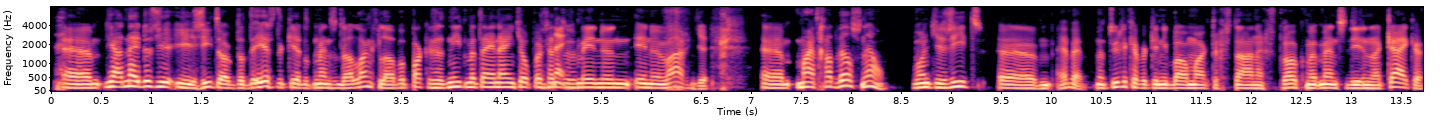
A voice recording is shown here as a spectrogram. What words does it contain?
Ehm, ja, nee, dus je, je ziet ook dat de eerste keer dat mensen daar langslopen, pakken ze het niet meteen eentje op en zetten Nee. ze hem in hun, in hun wagentje. Ehm, maar het gaat wel snel. Want je ziet, ehm, natuurlijk heb ik in die bouwmarkten gestaan en gesproken met mensen die er naar kijken.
